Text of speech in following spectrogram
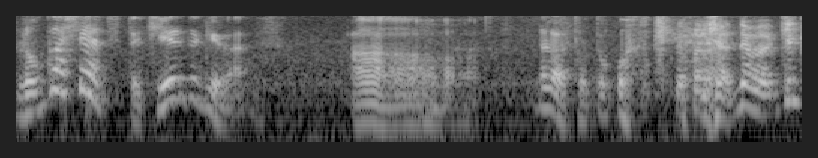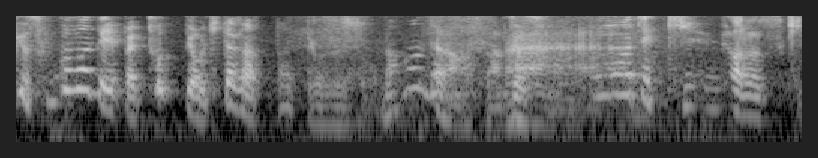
録画したやつって消える時があるんですあだから撮っとこうって。あいやでも結局そこまでやっぱり撮っておきたかったってことでしょ。なんでなんですかね。じゃあそこまできあの好き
